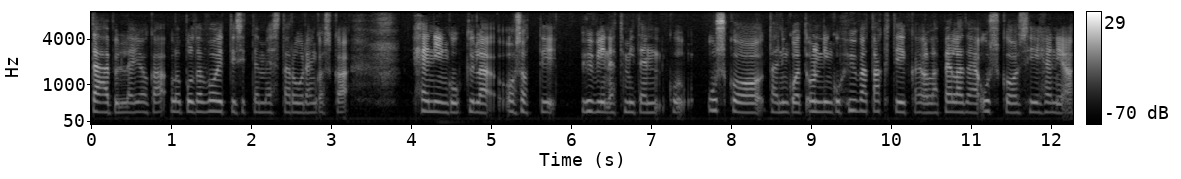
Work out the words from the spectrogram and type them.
Tääpylle, joka lopulta voitti sitten mestaruuden, koska he niinku kyllä osoitti hyvin, että miten kun uskoo, tai niin kuin, että on niin kuin hyvä taktiikka, jolla pelata ja uskoo siihen. Ja,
